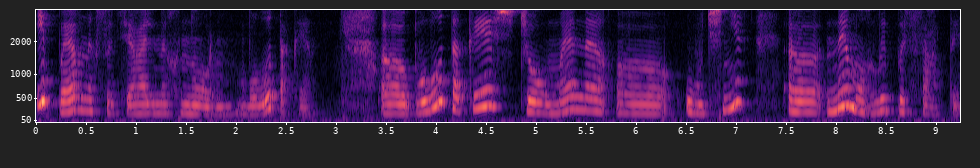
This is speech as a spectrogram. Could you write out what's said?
і певних соціальних норм. Було таке. Було таке, що у мене учні не могли писати.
